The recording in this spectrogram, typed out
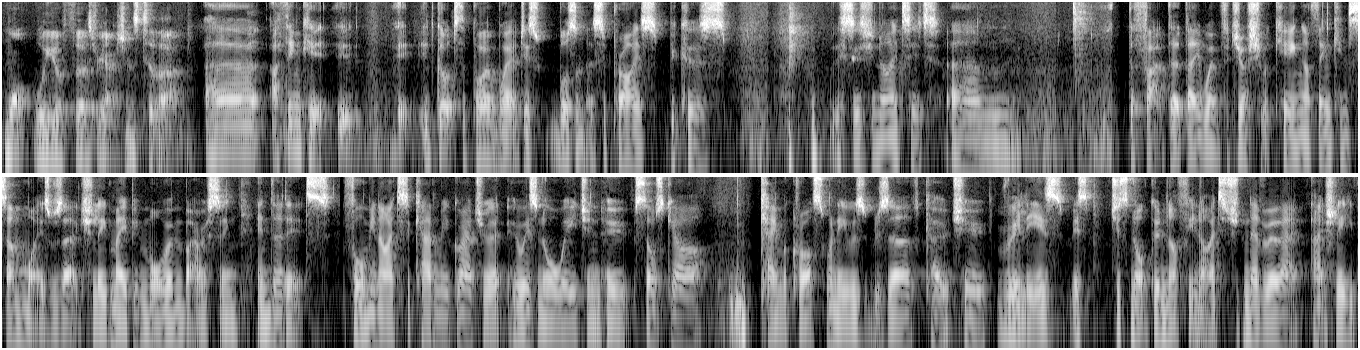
what were your first reactions to that? Uh, I think it, it it got to the point where it just wasn't a surprise because this is United. Um, the fact that they went for Joshua King, I think, in some ways was actually maybe more embarrassing in that it's former United Academy graduate who is Norwegian, who Solskjaer came across when he was reserve coach, who really is is just not good enough for United. Should never have actually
